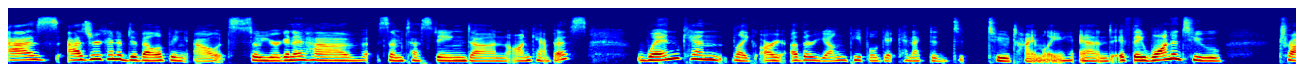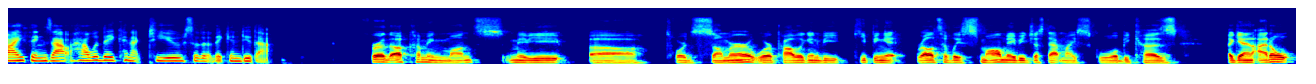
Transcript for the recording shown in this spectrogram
As as you're kind of developing out so you're going to have some testing done on campus. When can like our other young people get connected to Too timely? And if they wanted to try things out, how would they connect to you so that they can do that? For the upcoming months, maybe uh towards summer, we're probably going to be keeping it relatively small, maybe just at my school because again, I don't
